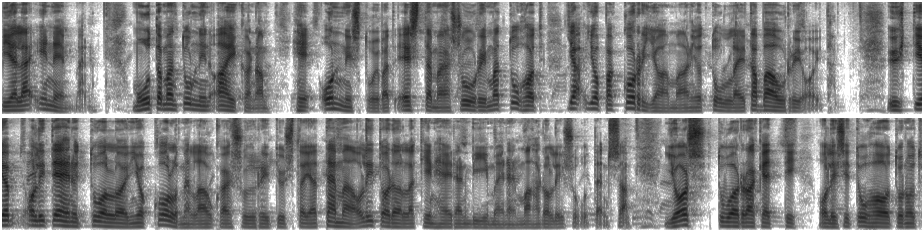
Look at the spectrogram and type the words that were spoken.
vielä enemmän. Muutaman tunnin aikana he onnistuivat estämään suurimmat tuhot ja jopa korjaamaan jo tulleita vaurioita. Yhtiö oli tehnyt tuolloin jo kolme laukaisuyritystä ja tämä oli todellakin heidän viimeinen mahdollisuutensa. Jos tuo raketti olisi tuhoutunut,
